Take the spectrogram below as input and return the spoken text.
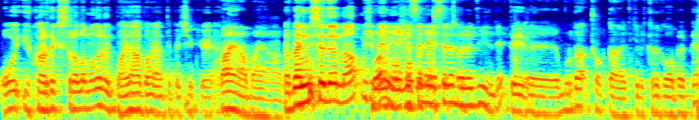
O yukarıdaki sıralamaları baya baya dibe çekiyor yani. Baya baya abi. Ya ben lisede ne yapmışım? Bu arada YGS, LYS'de böyle değildi. Değil. Ee, burada çok daha etkili kırık OBP.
